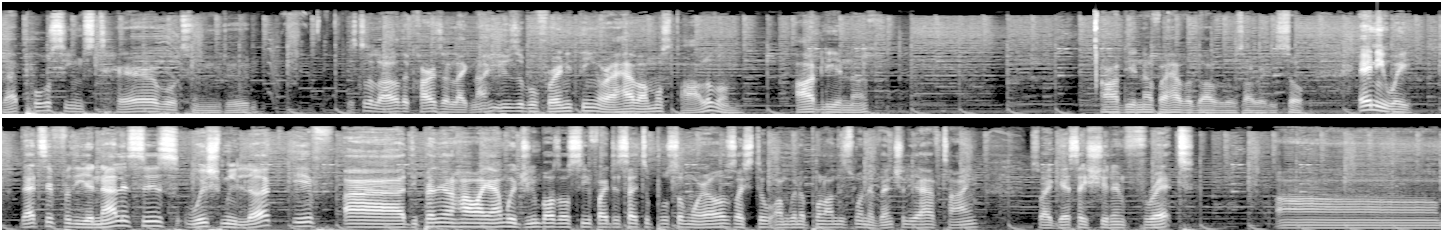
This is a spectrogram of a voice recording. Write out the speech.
That pool seems terrible to me, dude. Just because a lot of the cards are like not usable for anything, or I have almost all of them. Oddly enough oddly enough i have a lot of those already so anyway that's it for the analysis wish me luck if uh depending on how i am with dream balls i'll see if i decide to pull somewhere else i still i'm gonna pull on this one eventually i have time so i guess i shouldn't fret um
